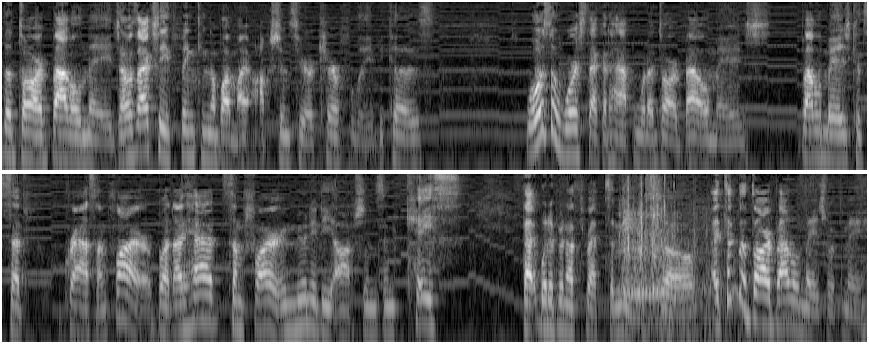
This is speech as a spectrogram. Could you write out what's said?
the Dar Battle Mage. I was actually thinking about my options here carefully, because what was the worst that could happen with a Dar Battle Mage? Battle Mage could set grass on fire, but I had some fire immunity options in case that would have been a threat to me, so I took the Dar Battle Mage with me.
